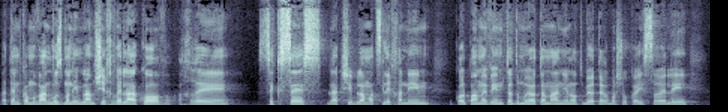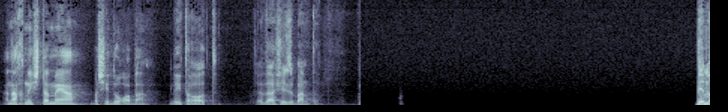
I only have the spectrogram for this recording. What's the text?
ואתם כמובן מוזמנים להמשיך ולעקוב אחרי סקסס, להקשיב למצליחנים, כל פעם מביאים את הדמויות המעניינות ביותר בשוק הישראלי. אנחנו נשתמע בשידור הבא. להתראות. תודה שהזמנת. אתם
